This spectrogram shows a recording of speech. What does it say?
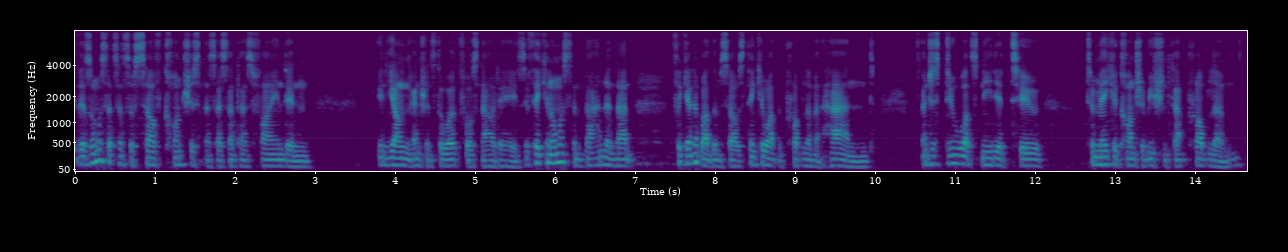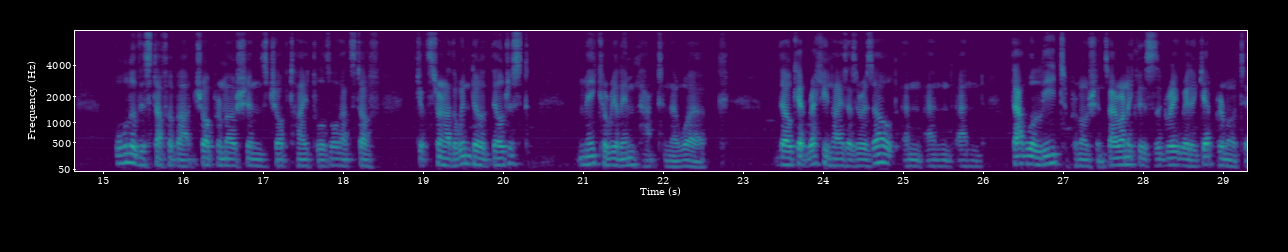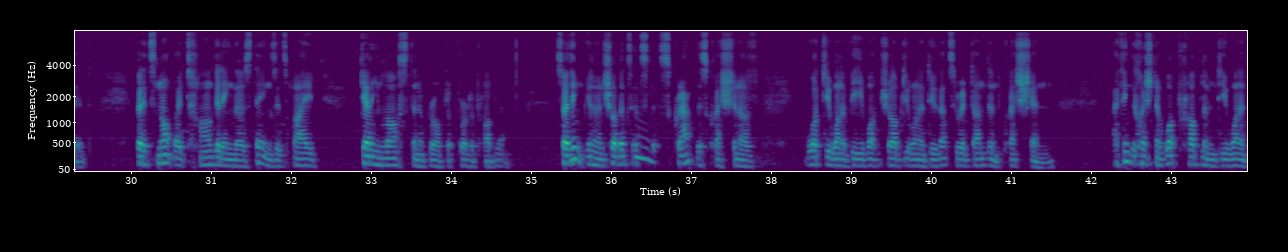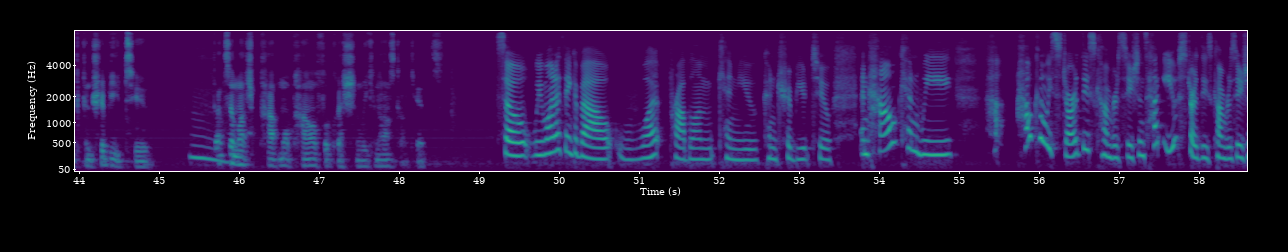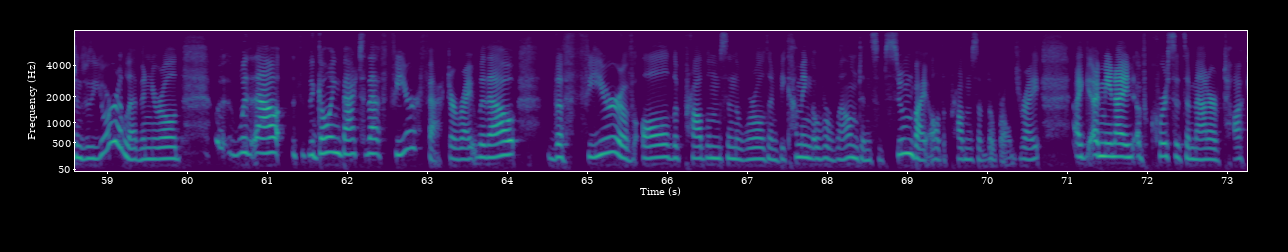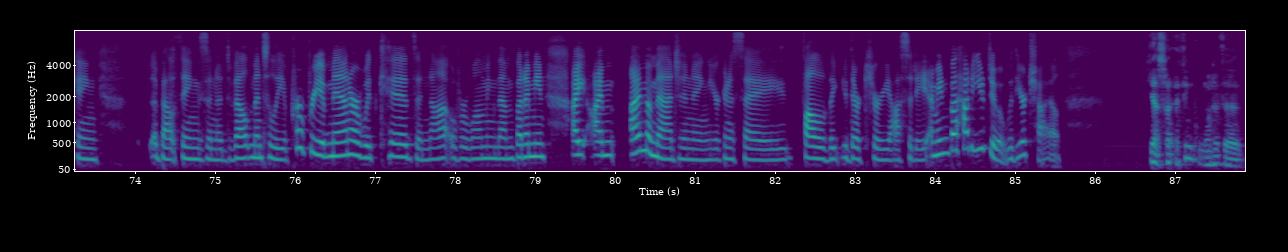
there's almost that sense of self-consciousness i sometimes find in in young entrants to the workforce nowadays. If they can almost abandon that forget about themselves think about the problem at hand and just do what's needed to to make a contribution to that problem all of this stuff about job promotions, job titles, all that stuff gets thrown out the window. They'll just make a real impact in their work. They'll get recognized as a result, and and and that will lead to promotions. Ironically, this is a great way to get promoted, but it's not by targeting those things. It's by getting lost in a broader, broader problem. So I think, you know, in short, let's, let's, Mm, let's scrap this question of what do you want to be? What job do you want to do? That's a redundant question. I think the question of what problem do you want to contribute to? That's a mm. much po- more powerful question we can ask our kids. So we want to think about what problem can you contribute to and how can we how, how can we start these conversations? How do you start these conversations with your 11 year old without the going back to that fear factor, right? Without the fear of all the problems in the world and becoming overwhelmed and subsumed by all the problems of the world, right? I, I mean, I of course it's a matter of talking about things in a developmentally appropriate manner with kids and not overwhelming them but i mean i i'm i'm imagining you're going to say follow the, their curiosity i mean but how do you do it with your child Yes, I I think one of the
